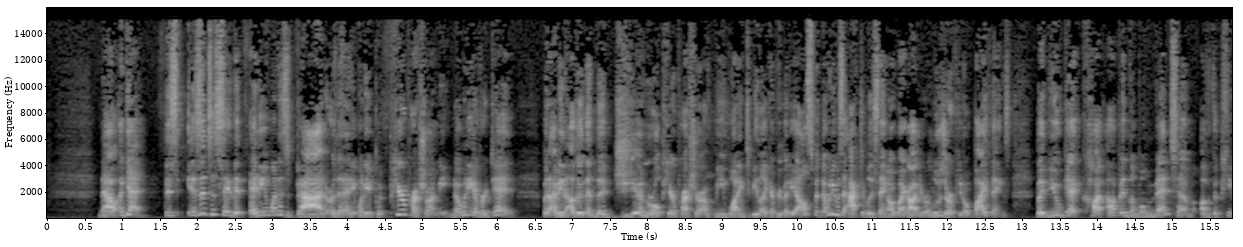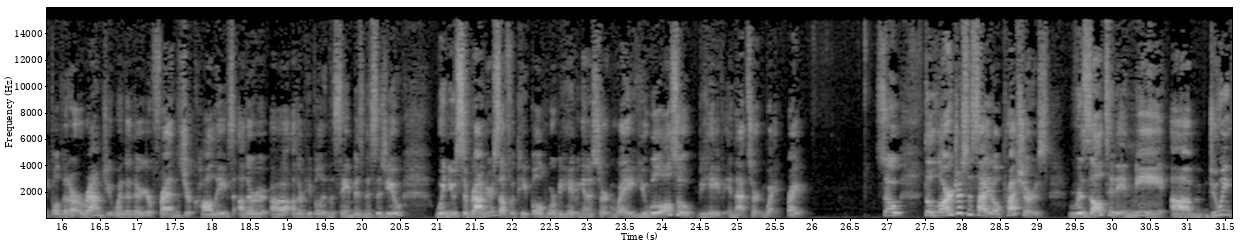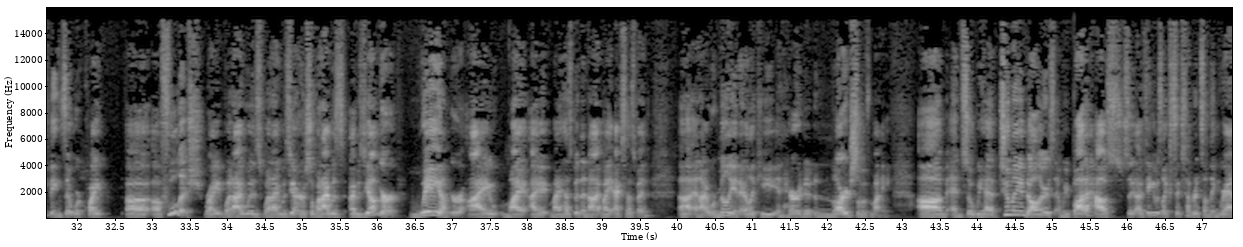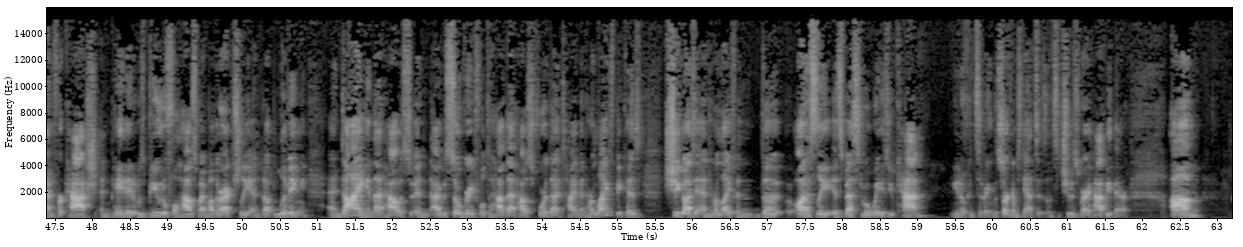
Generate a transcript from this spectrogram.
Now, again, this isn't to say that anyone is bad or that anyone put peer pressure on me. Nobody ever did. But I mean, other than the general peer pressure of me wanting to be like everybody else, but nobody was actively saying, oh my God, you're a loser if you don't buy things. But you get caught up in the momentum of the people that are around you, whether they're your friends, your colleagues, other uh, other people in the same business as you. When you surround yourself with people who are behaving in a certain way, you will also behave in that certain way, right? So the larger societal pressures resulted in me um, doing things that were quite uh, uh, foolish, right? When I was when I was younger. So when I was I was younger, way younger. I my I my husband and I, my ex husband uh, and I were millionaire. Like he inherited a large sum of money. Um, and so we had two million dollars, and we bought a house. So I think it was like six hundred something grand for cash, and paid it. It was beautiful house. My mother actually ended up living and dying in that house, and I was so grateful to have that house for that time in her life because she got to end her life in the honestly as best of a ways you can you know, considering the circumstances. And so she was very happy there. Um,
